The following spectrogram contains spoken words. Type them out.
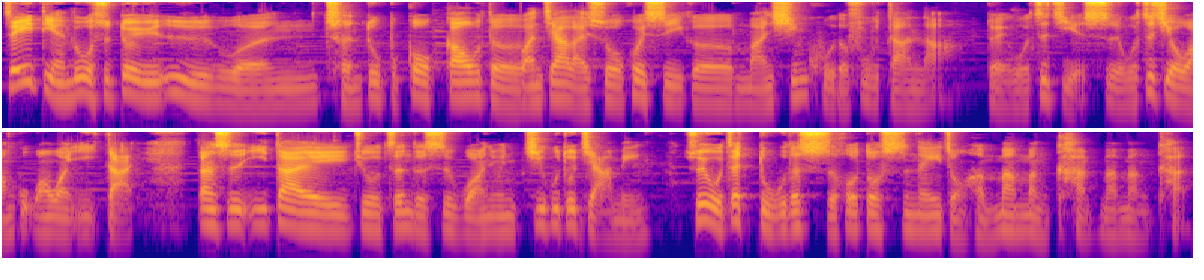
这一点如果是对于日文程度不够高的玩家来说，会是一个蛮辛苦的负担啦。对，我自己也是，我自己有玩过玩玩一代，但是一代就真的是玩完几乎都假名，所以我在读的时候都是那一种很慢慢看，慢慢看，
